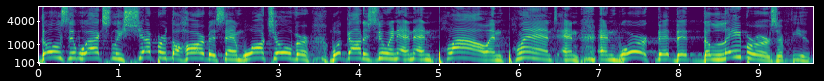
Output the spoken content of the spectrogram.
those that will actually shepherd the harvest and watch over what God is doing and, and plow and plant and, and work, that the, the laborers are few.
